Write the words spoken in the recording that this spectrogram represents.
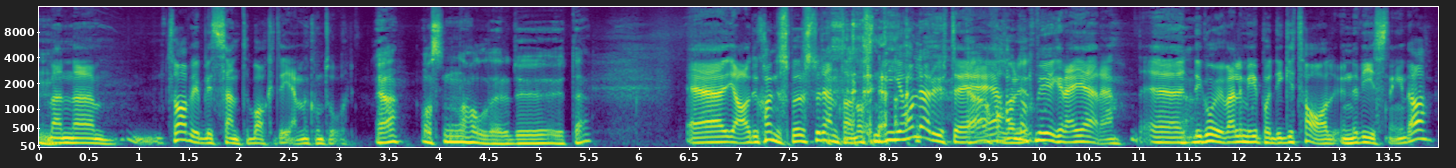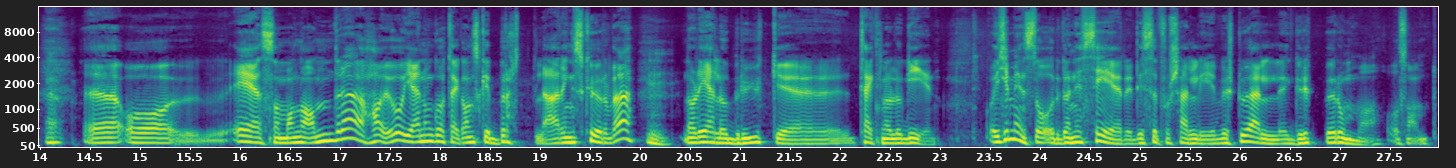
men eh, så har vi blitt sendt tilbake til hjemmekontor. Ja, Åssen holder du ut det? Eh, ja, du kan jo spørre studentene hvordan de holder ute. Jeg har nok mye greiere. Eh, Det går jo veldig mye på digital undervisning, da. Ja. Eh, Og jeg, som mange andre, har jo gjennomgått en ganske bratt læringskurve Mm. når det gjelder å bruke teknologien. Og ikke minst å organisere disse forskjellige virtuelle grupperommene og sånt.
